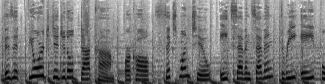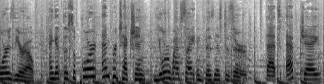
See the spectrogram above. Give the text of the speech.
Visit fjorgedigital.com or call 612-877-3840 and get the support and protection your website and business deserve. That's F-J-O-R-G-E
